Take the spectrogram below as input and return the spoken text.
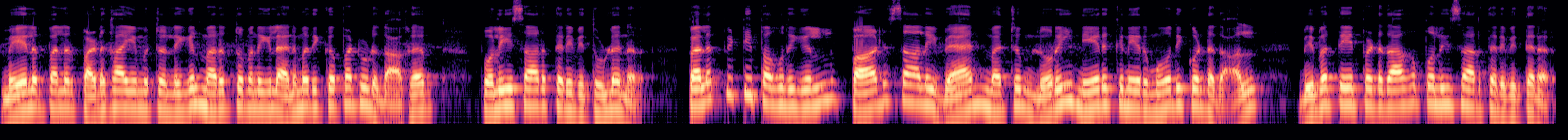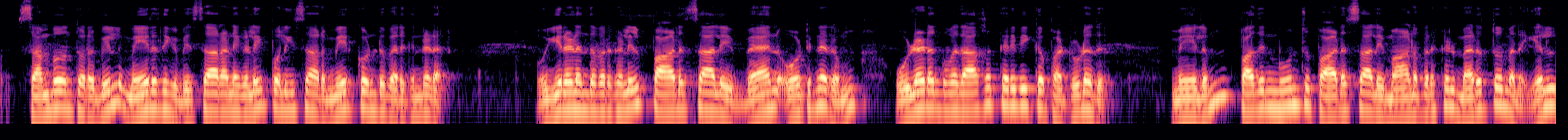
மேலும் பலர் படுகாயமுற்ற நிலையில் மருத்துவமனையில் அனுமதிக்கப்பட்டுள்ளதாக போலீசார் தெரிவித்துள்ளனர். பலப்பிட்டி பகுதியில் பாடசாலை வேன் மற்றும் லொரி நேருக்கு நேர் மோதிக்கொண்டதால் விபத்து ஏற்பட்டதாக போலீசார் தெரிவித்தனர். சம்பவம் தொடர்பில் மேலதிக விசாரணைகளை போலீசார் மேற்கொண்டு வருகின்றனர். உயிரிழந்தவர்களில் பாடசாலை வேன் ஓட்டுநரும் உள்ளடங்குவதாக தெரிவிக்கப்பட்டுள்ளது. மேலும் பதிமூன்று பாடசாலை மாணவர்கள் மருத்துவமனையில்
